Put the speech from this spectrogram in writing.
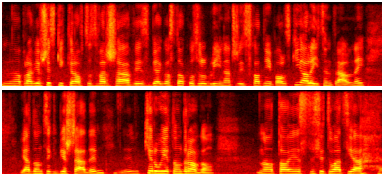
no, prawie wszystkich kierowców z Warszawy, z Białegostoku, z Lublina, czyli wschodniej Polski, ale i centralnej, jadących w Bieszczady, y, kieruje tą drogą. No to jest sytuacja e,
